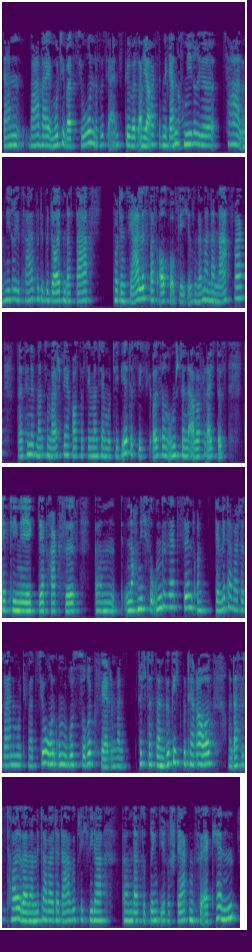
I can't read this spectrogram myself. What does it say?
dann war bei Motivation, das ist ja ein Skill, was abgefragt ja, wird, eine genau. ganz niedrige Zahl. Und niedrige Zahl würde bedeuten, dass da Potenzial ist, was ausbaufähig ist. Und wenn man dann nachfragt, dann findet man zum Beispiel heraus, dass jemand sehr motiviert ist, die äußeren Umstände aber vielleicht des, der Klinik, der Praxis ähm, noch nicht so umgesetzt sind und der Mitarbeiter seine Motivation unbewusst zurückfährt. Und man kriegt das dann wirklich gut heraus. Und das ist toll, weil man Mitarbeiter da wirklich wieder ähm, dazu bringt, ihre Stärken zu erkennen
